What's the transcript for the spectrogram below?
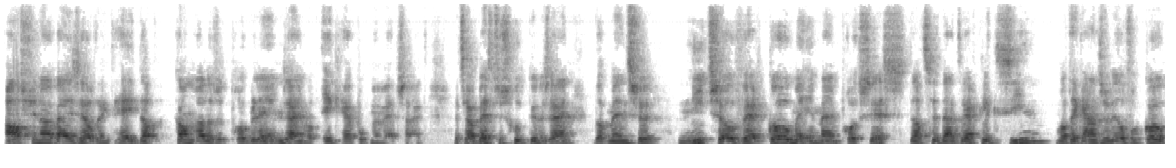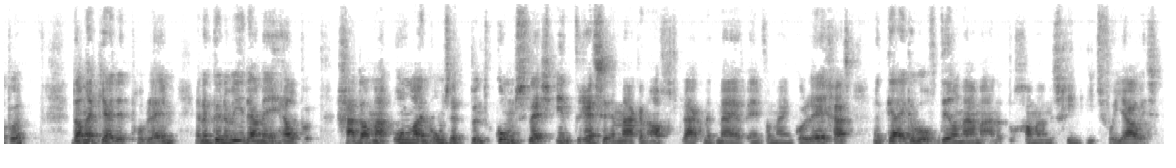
Als je nou bij jezelf denkt, hé, hey, dat kan wel eens het zijn wat ik heb op mijn website. Het zou best eens goed kunnen zijn dat mensen niet zo ver komen in mijn proces dat ze daadwerkelijk zien wat ik aan ze wil verkopen. Dan heb jij dit probleem en dan kunnen we je daarmee helpen. Ga dan naar onlineomzet.com slash interesse en maak een afspraak met mij of een van mijn collega's. Dan kijken we of deelname aan het programma misschien iets voor jou is.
